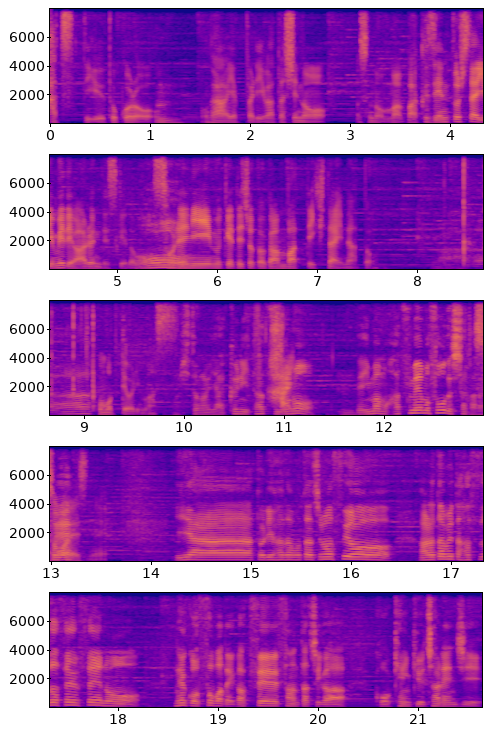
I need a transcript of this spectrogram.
立つっていうところうん。がやっぱり私のそのまあ漠然とした夢ではあるんですけどもそれに向けてちょっと頑張っていきたいなと思っております。人の役に立つもの、うんね、今も発明もそうでしたからね。そうですね。いやー鳥肌も立ちますよ。改めて蓮田先生のねこうそばで学生さんたちがこう研究チャレンジ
